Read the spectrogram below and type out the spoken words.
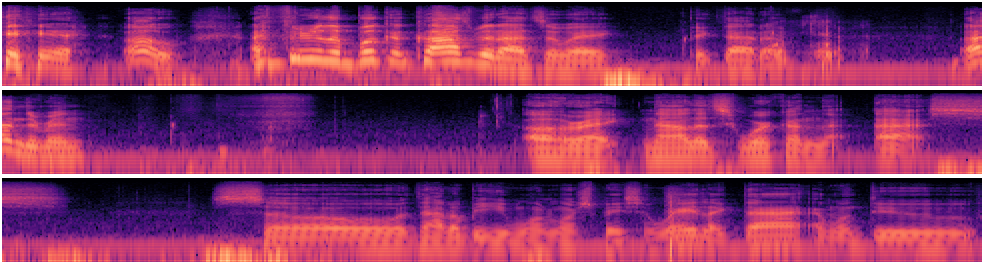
Oh, I threw the book of cosmonauts away. Pick that up. Underman. Alright, now let's work on the S. So that'll be one more space away like that. And we'll do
